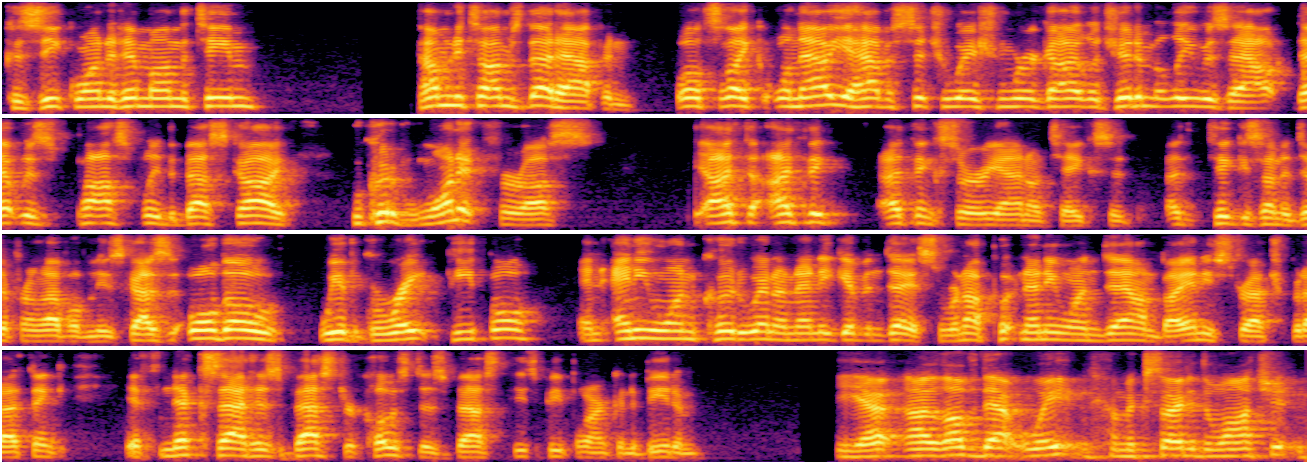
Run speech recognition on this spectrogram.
because Zeke wanted him on the team? How many times did that happen? Well, it's like, well, now you have a situation where a guy legitimately was out that was possibly the best guy who could have won it for us. I, th- I think I think Suriano takes it. I think he's on a different level than these guys. Although we have great people and anyone could win on any given day, so we're not putting anyone down by any stretch. But I think if Nick's at his best or close to his best, these people aren't going to beat him. Yeah, I love that weight. I'm excited to watch it.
